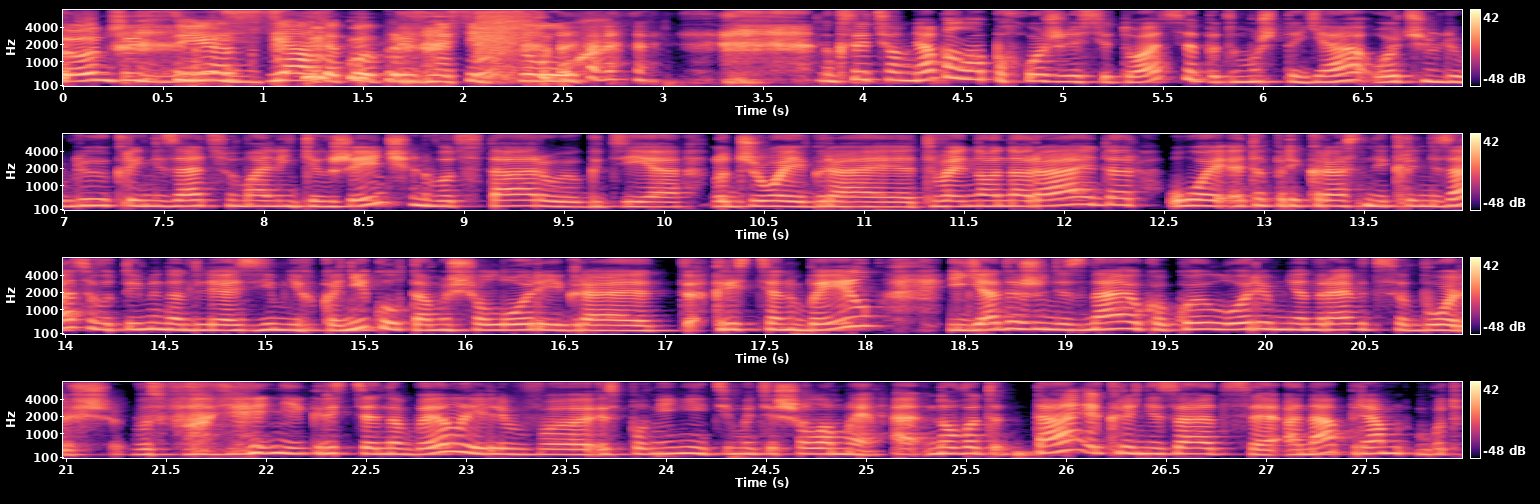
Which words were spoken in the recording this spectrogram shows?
он же дед. Нельзя такое произносить вслух. Ну, кстати, у меня была похожая ситуация, потому что я очень люблю экранизацию «Маленьких женщин», вот старую, где Джо играет Вайнона Райдер. Ой, это прекрасная экранизация, вот именно для зимних каникул. Там еще Лори играет Кристиан Бейл, и я даже не знаю, какой Лори мне нравится больше в исполнении Кристиана Бейла или в исполнении Тимоти Шаломе. А, но вот та экранизация, она прям вот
